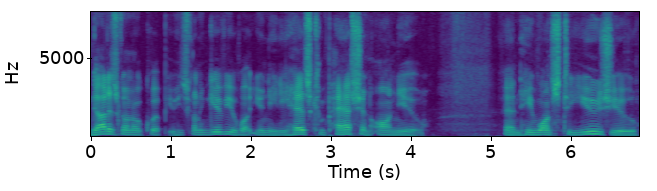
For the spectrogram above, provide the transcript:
God is going to equip you. He's going to give you what you need. He has compassion on you. And He wants to use you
